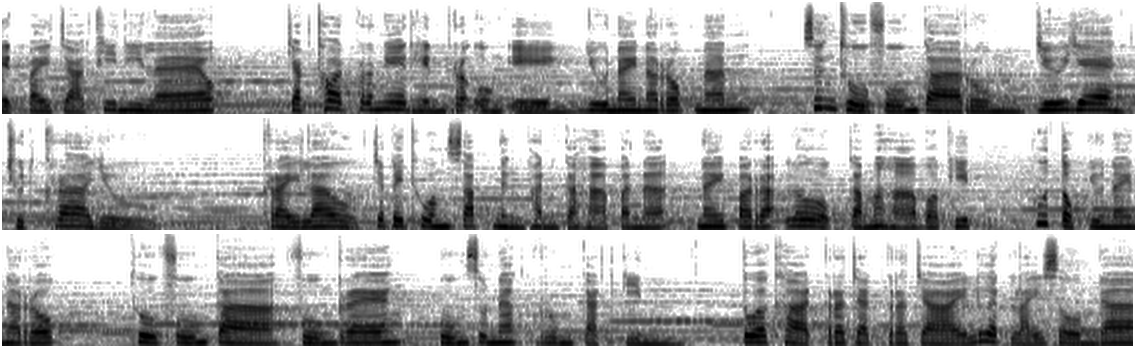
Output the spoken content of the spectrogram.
ด็จไปจากที่นี่แล้วจักทอดพระเนตรเห็นพระองค์เองอยู่ในนรกนั้น ซึ่งถูกฝูงการุม ยื้อแย่งฉุดคร่าอยู่ ใครเล่าจะไปทวงทรัพย์หนึ่งพันกหาปณะในประโลกกับมหาบพิษ ผู้ตกอยู่ในนรก ถูกฝูงกา ฝูงแร้ง ฝูงสุนัขรุมกัดกิน ตัวขาดกระจัดกระจายเลือดไหลโสมได้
